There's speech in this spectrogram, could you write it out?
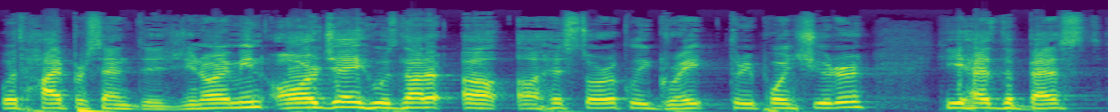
with high percentage. You know what I mean? RJ, who's not a, a, a historically great three point shooter, he has the best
